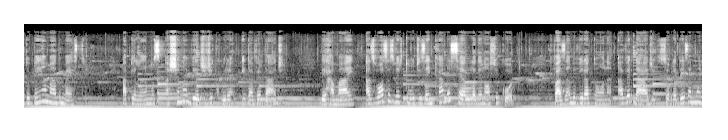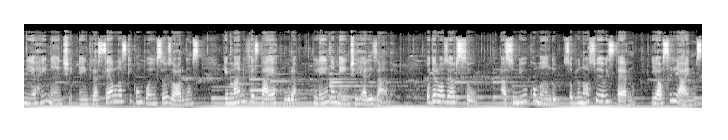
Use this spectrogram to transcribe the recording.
Do bem-amado Mestre, apelamos à chama verde de cura e da verdade. Derramai as vossas virtudes em cada célula de nosso corpo, fazendo vir à tona a verdade sobre a desarmonia reinante entre as células que compõem os seus órgãos e manifestai a cura plenamente realizada. Poderoso eu sou, assumi o comando sobre o nosso eu externo e auxiliai-nos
